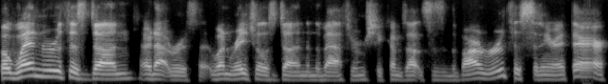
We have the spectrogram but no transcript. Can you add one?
But when Ruth is done, or not Ruth, when Rachel is done in the bathroom, she comes out and says in the bar, and Ruth is sitting right there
